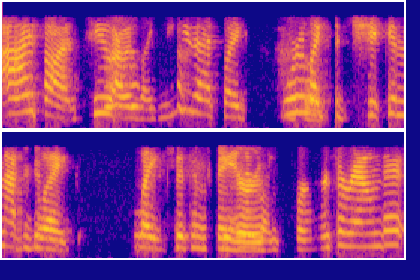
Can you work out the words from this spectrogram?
I thought too. I was like, maybe that's like or like the chicken that's Chicken- like like the chicken skin fingers. and like burgers around it.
